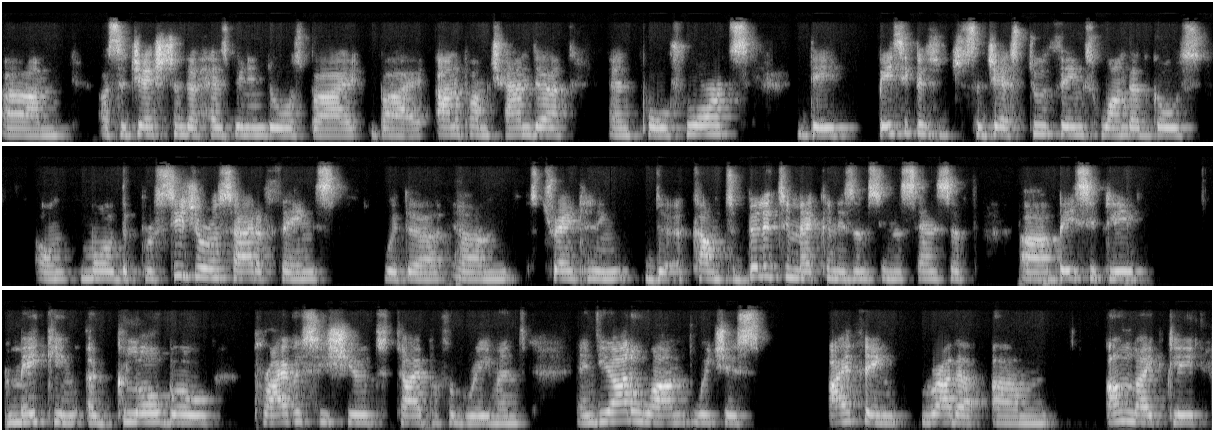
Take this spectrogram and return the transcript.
um, a suggestion that has been endorsed by, by Anupam Chander and Paul Schwartz. They basically suggest two things one that goes on more the procedural side of things, with the um, strengthening the accountability mechanisms in the sense of uh, basically making a global privacy shield type of agreement. And the other one, which is, I think, rather um, unlikely,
